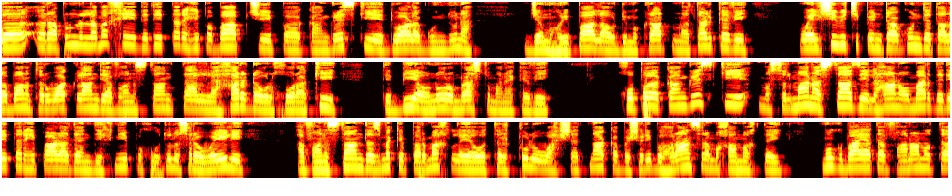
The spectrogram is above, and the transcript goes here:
د راپورونو لمخې د دې طرحې په باب چې په کانګرس کې دواړه ګوندونه جمهوریت پال او دیموکرات ملاتړ کوي ویل شوی چې پنټاګون د طالبانو تر واک لاندې افغانستان ته له هر ډول خوراکي طبي او نورو مرستو منع کوي خو په کانګرس کې مسلمان استازي الهان عمر د دې طرحې په اړه د اندېښنې په ښودلو سره ویلي، افغانستان د ځمکې پر مخ له یو تر ټولو وحشتناک بشري بحران سره مخامخ دی موږ باید افغانانو ته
